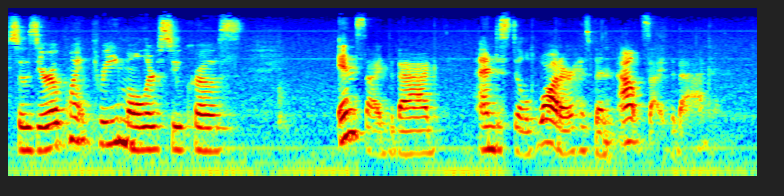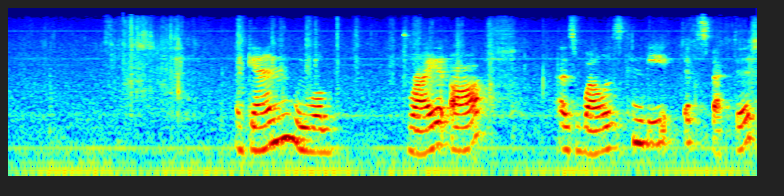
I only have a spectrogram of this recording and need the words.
So 0.3 molar sucrose inside the bag and distilled water has been outside the bag. Again, we will dry it off as well as can be expected.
